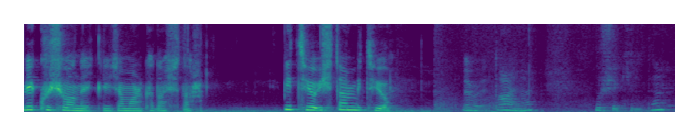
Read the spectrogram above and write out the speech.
ve kuşağını ekleyeceğim arkadaşlar. Bitiyor işlem bitiyor. Evet aynen bu şekilde.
